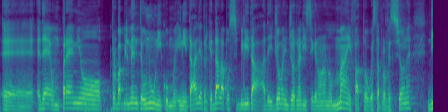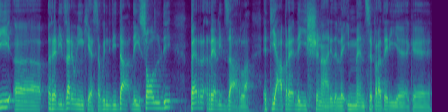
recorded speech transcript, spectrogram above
eh, ed è un premio probabilmente un unicum in Italia perché dà la possibilità a dei giovani giornalisti che non hanno mai fatto questa professione di eh, realizzare un'inchiesta, quindi ti dà dei soldi per realizzarla e ti apre degli scenari, delle immense praterie che,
